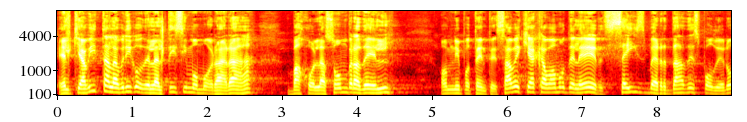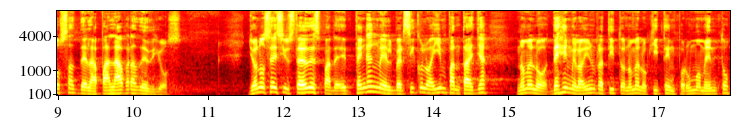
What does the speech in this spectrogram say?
El que habita al abrigo del Altísimo morará bajo la sombra del Omnipotente. ¿Sabe que acabamos de leer? Seis verdades poderosas de la palabra de Dios. Yo no sé si ustedes, ténganme el versículo ahí en pantalla, no me lo, déjenmelo ahí un ratito, no me lo quiten por un momento.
